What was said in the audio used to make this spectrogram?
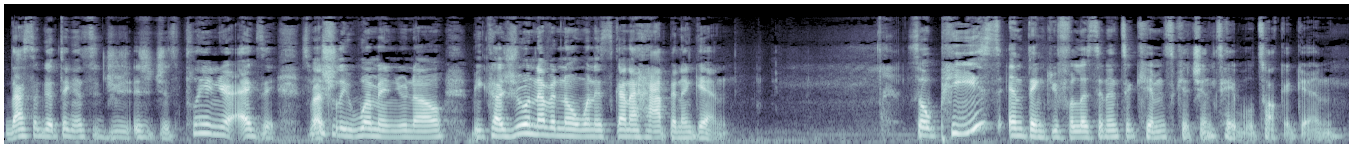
That's a good thing is, to, is just plan your exit, especially women, you know, because you'll never know when it's going to happen again. So, peace and thank you for listening to Kim's Kitchen Table Talk again.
